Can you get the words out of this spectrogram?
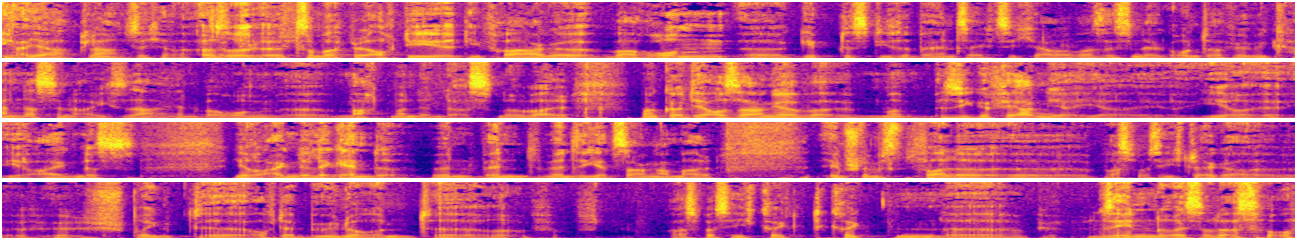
Ja, ja, klar, sicher. Also äh, zum Beispiel auch die die Frage, warum äh, gibt es diese Band 60 Jahre? Was ist denn der Grund dafür? Wie kann das denn eigentlich sein? Warum äh, macht man denn das? Ne? Weil man könnte ja auch sagen, ja, man, sie gefährden ja ihr, ihr, ihr eigenes, ihre eigene Legende, wenn wenn wenn sie jetzt sagen wir mal im schlimmsten Falle, äh, was weiß ich, Jagger äh, springt äh, auf der Bühne und äh, was weiß ich, kriegt, kriegt einen äh, Sehnenriss oder so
